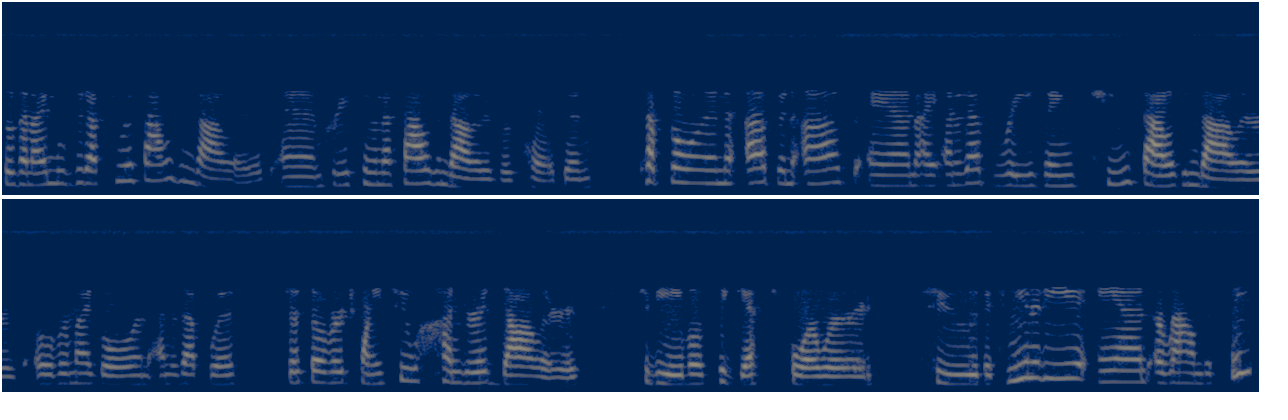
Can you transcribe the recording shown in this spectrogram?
so then I moved it up to a thousand dollars, and pretty soon a thousand dollars was hit, and kept going up and up, and I ended up raising two thousand dollars over my goal, and ended up with just over twenty two hundred dollars to be able to gift forward to the community and around the state.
